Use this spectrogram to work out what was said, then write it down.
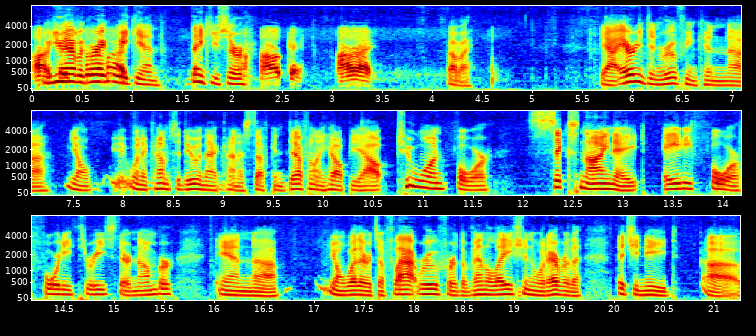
Well, right, you have a great much. weekend. Thank you, sir. Okay. All right. Bye bye. Yeah, Arrington Roofing can, uh, you know, when it comes to doing that kind of stuff, can definitely help you out. 214 698 8443 is their number. And, uh, you know, whether it's a flat roof or the ventilation, whatever the, that you need, uh,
